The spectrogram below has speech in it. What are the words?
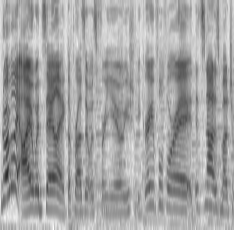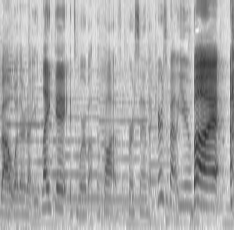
Normally I would say like the present was for you. You should be grateful for it. It's not as much about whether or not you like it. It's more about the thought of the person that cares about you. But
